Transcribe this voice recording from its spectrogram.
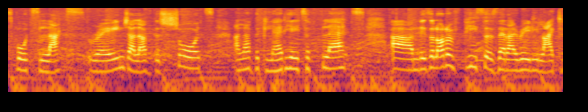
Sports luxe range. I love the shorts. I love the Gladiator flats. Um, there's a lot of pieces that I really liked.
